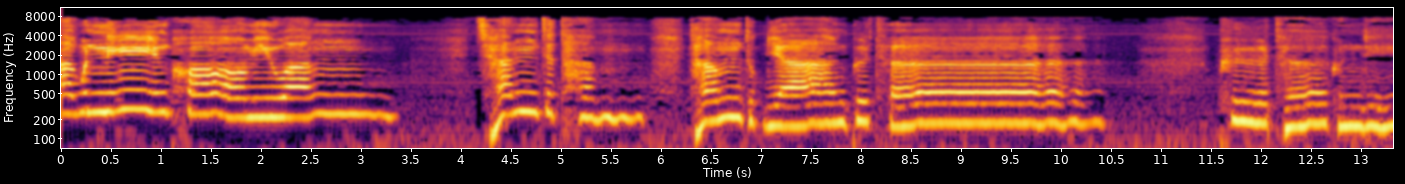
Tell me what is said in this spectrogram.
ากวันนี้ยังพอมีหวัง ฉันจะทำ ทำทุกอย่างเพื่อเธอ เพื่อเธอคนเดี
